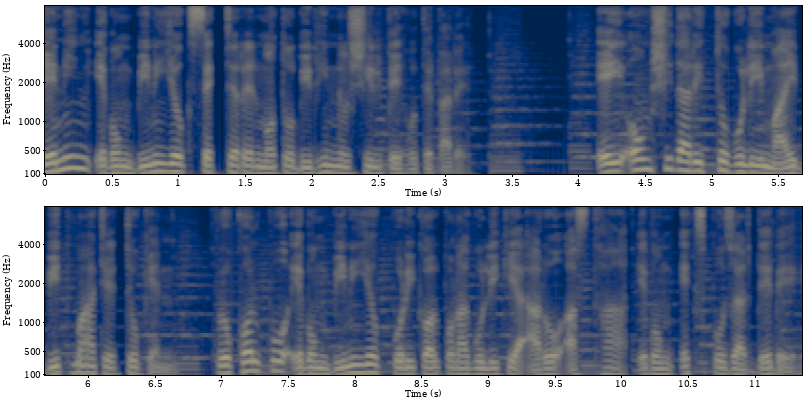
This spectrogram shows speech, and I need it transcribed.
গেমিং এবং বিনিয়োগ সেক্টরের মতো বিভিন্ন শিল্পে হতে পারে। এই অংশীদারিত্বগুলি মাই বিটমার্টের টোকেন, প্রকল্প এবং বিনিয়োগ পরিকল্পনাগুলিকে আরও আস্থা এবং এক্সপোজার দেবে,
